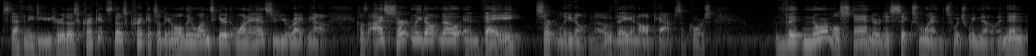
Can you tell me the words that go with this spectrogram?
Stephanie, do you hear those crickets? Those crickets are the only ones here that want to answer you right now. Because I certainly don't know, and they certainly don't know, they in all caps, of course. The normal standard is six wins, which we know. And then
